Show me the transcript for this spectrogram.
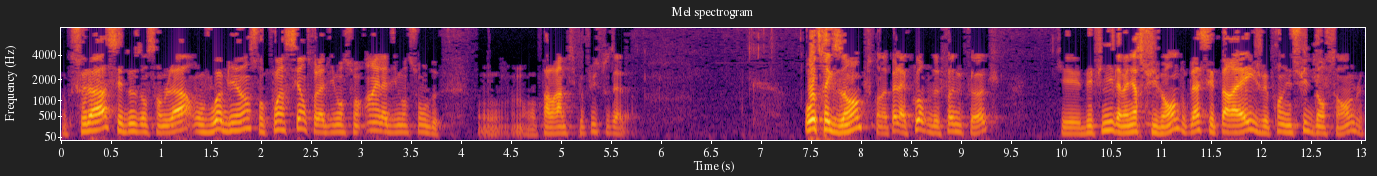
Donc ceux-là, ces deux ensembles-là, on voit bien, sont coincés entre la dimension 1 et la dimension 2. On en parlera un petit peu plus tout à l'heure. Autre exemple, ce qu'on appelle la courbe de von Koch, qui est définie de la manière suivante. Donc là, c'est pareil, je vais prendre une suite d'ensembles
